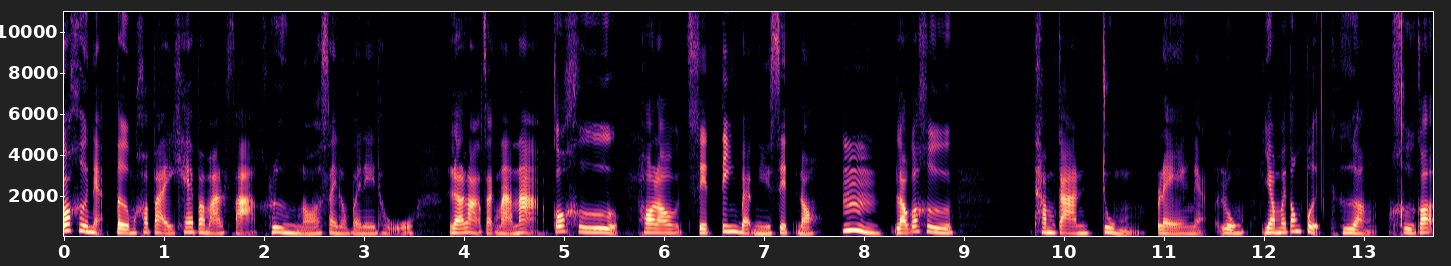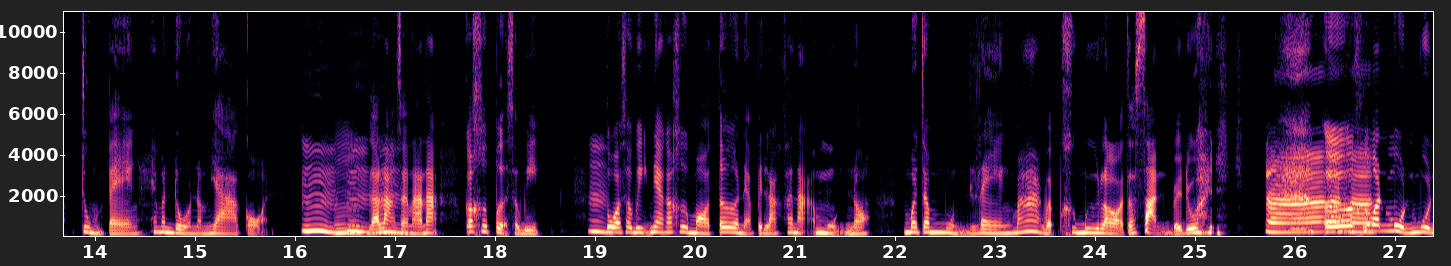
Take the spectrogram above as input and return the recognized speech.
ก็คือเนี่ยเติมเข้าไปแค่ประมาณฝาครึ่งเนาะใส่ลงไปในโถ แล้วหลังจากนั้นอะ ก็คือ พอเรา setting แบบนี้เสร็จเนาะอืมเราก็คือทำการจุ่มแปรงเนี่ยลงยังไม่ต้องเปิดเครื่อง คือก็จุ่มแปรงให้มันโดนน้ำยาก่อน อืมอือืมมแล้วหลังจากนั้นอะ ก็คือเปิดสวิตช์อืม ตัวสวิตช์เนี่ยก็คือมอเตอร์เนี่ยเป็นลักษณะหมุนเนาะมันจะหมุนแรงมากแบบคือมือเราอะจะสั่นไปด้วยอ่าเออ คือมันหมุนหมุน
